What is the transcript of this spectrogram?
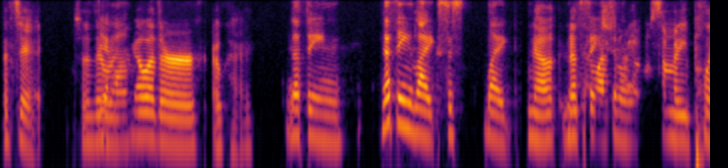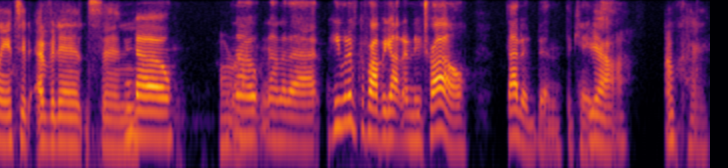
that's it. So there Yeah. was no other. Okay. Nothing, nothing like like No, nothing like somebody planted evidence and no, all right. no, none of that. He would have probably gotten a new trial. That had been the case. Yeah. Okay.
